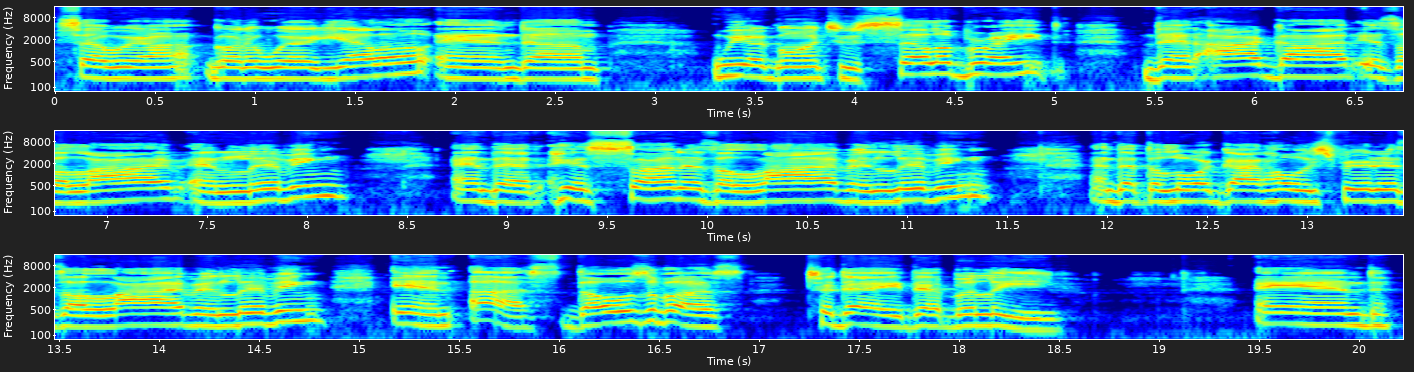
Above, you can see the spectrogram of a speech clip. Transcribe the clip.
So we're going to wear yellow and, um, we are going to celebrate that our God is alive and living and that his son is alive and living and that the Lord God Holy Spirit is alive and living in us, those of us today that believe. And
